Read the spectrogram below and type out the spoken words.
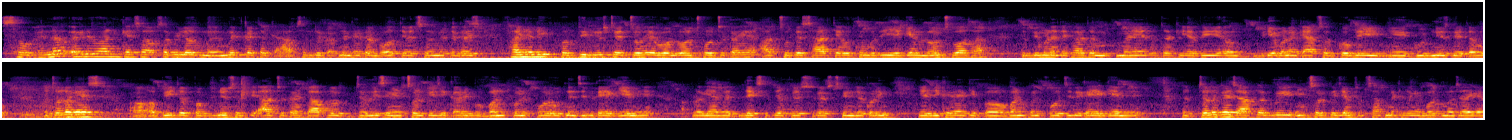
सो हेलो एवरीवन कैसे आप सभी लोग? मैं उम्मीद करता हूँ कि आप सभी लोग अपने घर पर बहुत ही अच्छे होंगे। तो guys finally PUBG new state जो है वो लॉन्च हो चुका है। आज सुबह सात या उतने बजे ये गेम लॉन्च हुआ था। तो भी मैंने देखा तो मैंने सोचा कि अभी वीडियो बना के आप सबको भी गुड न्यूज़ देता हूँ। तो चलो गैस अभी तो पबजी न्यू भी आ चुका है तो आप लोग जल्दी से इंस्टॉल कीजिए। करीब वन पॉइंट फोर उतने जी का ये गेम है। आप लोग यहाँ पे देख सकते हो, फिर उसका स्क्रीन रिकॉर्डिंग ये दिख रहा है कि वन पॉइंट फोर जी का ये गेम है। तो चलो गैज आप लोग भी इंस्टॉल कीजिए, हम सब साथ में खेलेंगे, बहुत मज़ा आएगा।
